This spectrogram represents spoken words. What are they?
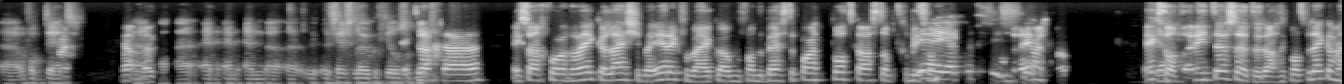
uh, of op TED. Ja, uh, leuk. en en, en zes leuke films ik op zag, ik zag vorige week een lijstje bij Erik voorbij komen van de beste podcasts op het gebied ja, van ja, precies, ondernemerschap. Ja. Ik stond er niet tussen. Toen dacht ik, wat verdekken me.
